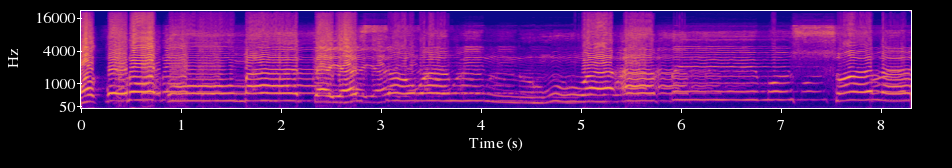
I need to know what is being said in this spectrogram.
فاقرؤوا ما تيسر منه وأقيموا الصلاة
